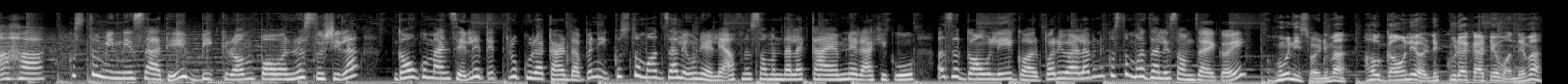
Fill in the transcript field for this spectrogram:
आहा कस्तो मिल्ने साथी? विक्रम पवन र सुशीला। गाउँको मान्छेहरूले त्यत्रो कुरा काट्दा पनि कस्तो मजाले उनीहरूले आफ्नो सम्बन्धलाई कायम नै राखेको अझ गाउँले घर परिवारलाई पनि कस्तो मजाले सम्झाएको है? हो नि स्वर्णिमा अब गाउँलेहरूले कुरा काट्यो भन्दैमा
